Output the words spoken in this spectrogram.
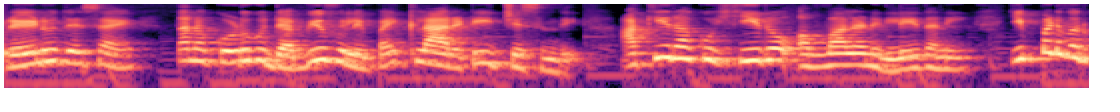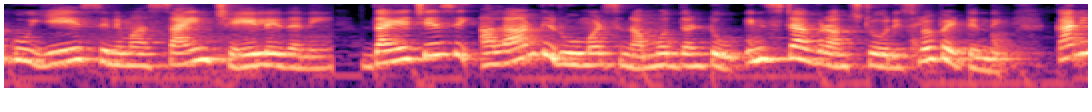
రేణు దేశాయ్ తన కొడుకు డెబ్యూ ఫిలింపై క్లారిటీ ఇచ్చేసింది. అకీరాకు హీరో అవ్వాలని లేదని ఇప్పటి వరకు ఏ సినిమా సైన్ చేయలేదని దయచేసి అలాంటి రూమర్స్ నమ్మొద్దంటూ ఇన్స్టాగ్రామ్ స్టోరీస్లో పెట్టింది. కానీ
